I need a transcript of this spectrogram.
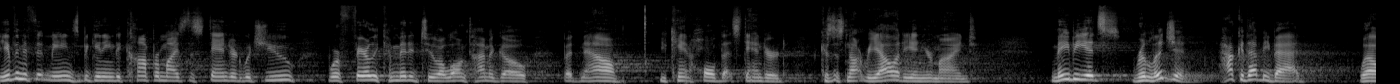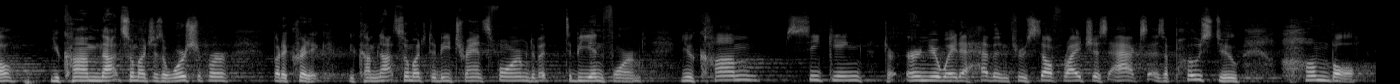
even if it means beginning to compromise the standard which you were fairly committed to a long time ago, but now you can't hold that standard because it's not reality in your mind. Maybe it's religion. How could that be bad? Well, you come not so much as a worshiper, but a critic. You come not so much to be transformed, but to be informed. You come seeking to earn your way to heaven through self righteous acts as opposed to humble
